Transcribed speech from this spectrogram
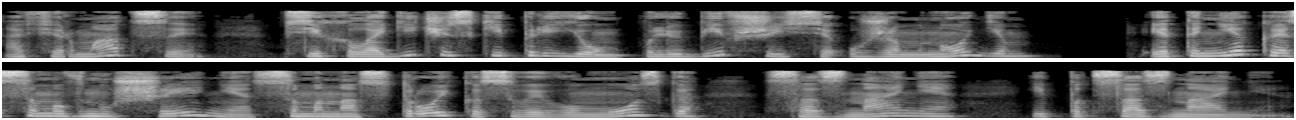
Аффирмации – Психологический прием, полюбившийся уже многим, это некое самовнушение, самонастройка своего мозга, сознания и подсознания.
